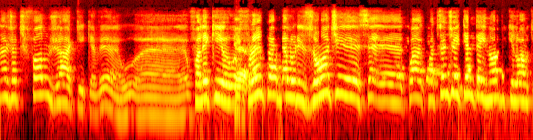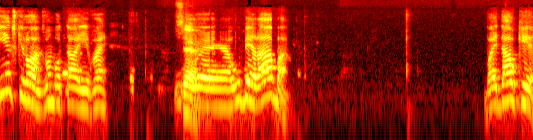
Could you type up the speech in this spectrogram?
Não, já te falo já aqui, quer ver? O, é, eu falei que o é. Franca, Belo Horizonte, é, 489 quilômetros, 500 quilômetros, vamos botar aí, vai. Certo. É, Uberaba vai dar o quê?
